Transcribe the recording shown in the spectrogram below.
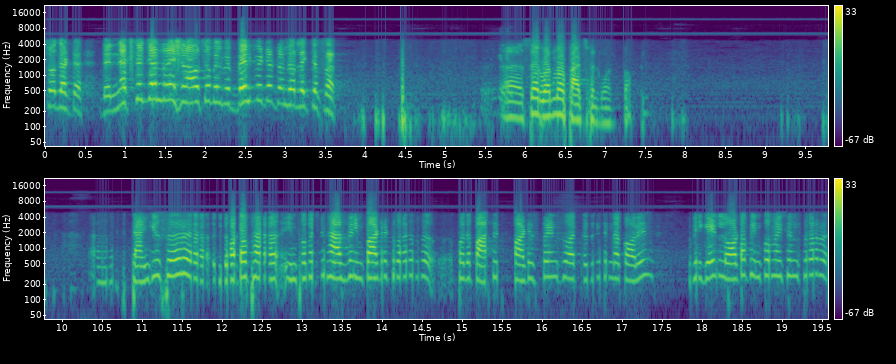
so that uh, the next generation also will be benefited from your lecture, sir. Uh, sir, one more participant, one topic. Uh, thank you, sir. A uh, lot of uh, information has been imparted to us uh, for the part participants who are present in the college. We get a lot of information, sir.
